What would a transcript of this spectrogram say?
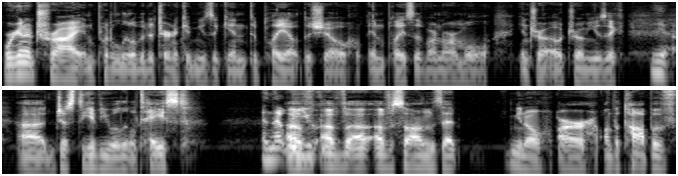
we're gonna try and put a little bit of tourniquet music in to play out the show in place of our normal intro outro music, Yeah, uh, just to give you a little taste and that way of you can, of uh, of songs that you know are on the top of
